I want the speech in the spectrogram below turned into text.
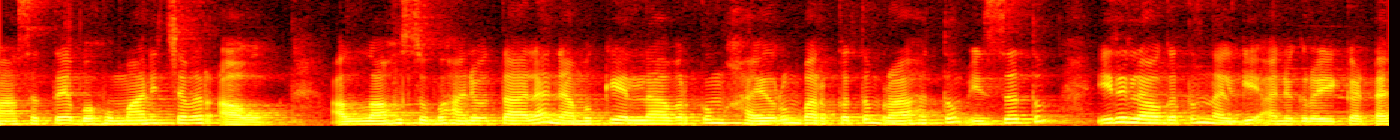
മാസത്തെ ബഹുമാനിച്ചവർ ആവും. അള്ളാഹു സുബാനുത്താല നമുക്ക് എല്ലാവർക്കും ഹൈറും ബർക്കത്തും റാഹത്തും ഇസ്സത്തും ഇരു ലോകത്തും നൽകി അനുഗ്രഹിക്കട്ടെ.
